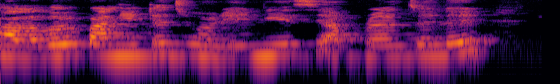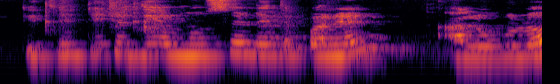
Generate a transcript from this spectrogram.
ভালোভাবে পানিটা ঝরিয়ে নিয়েছি, আপনারা চাইলে কিচেন টিস্যু দিয়ে মুছে নিতে পারেন আলুগুলো।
